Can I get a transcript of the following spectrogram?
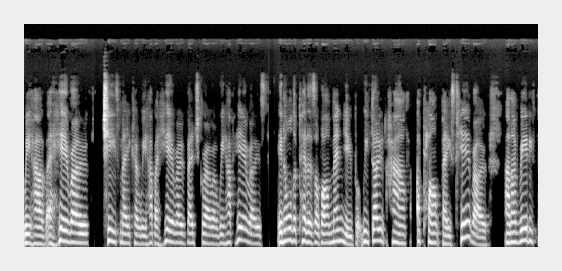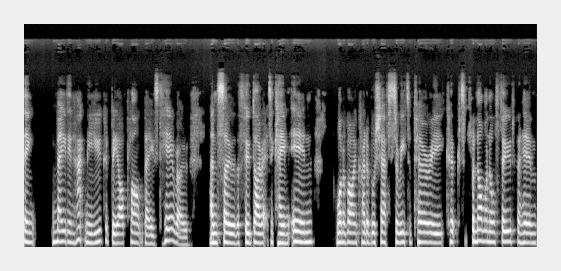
we have a hero cheesemaker, we have a hero veg grower, we have heroes in all the pillars of our menu, but we don't have a plant based hero. And I really think made in Hackney, you could be our plant based hero. And so the food director came in. One of our incredible chefs, Sarita Puri, cooked phenomenal food for him,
